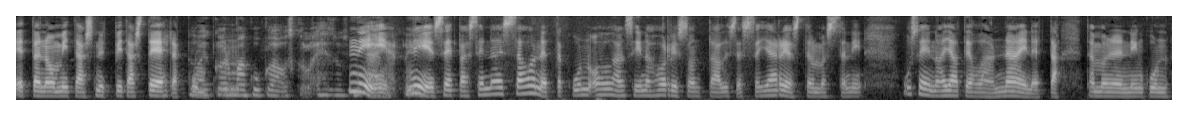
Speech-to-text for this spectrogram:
että no mitäs nyt pitäisi tehdä. Kun... No varmaan kukaan uskalla. Niin, niin, sepä se näissä on, että kun ollaan siinä horisontaalisessa järjestelmässä, niin usein ajatellaan näin, että tämmöinen niin kuin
